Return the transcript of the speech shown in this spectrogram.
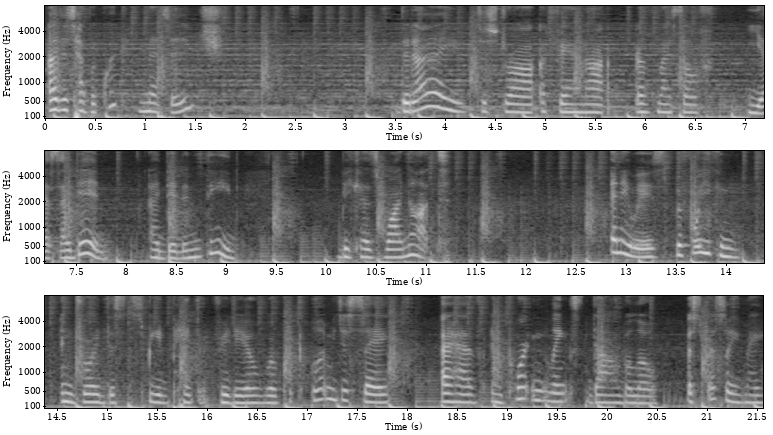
I just have a quick message did I just draw a fan art of myself? Yes, I did. I did indeed. Because why not? Anyways, before you can enjoy this speed paint video real quick, let me just say I have important links down below, especially my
